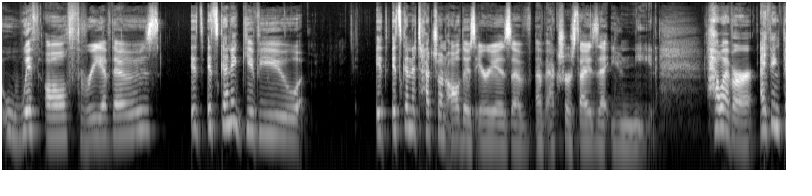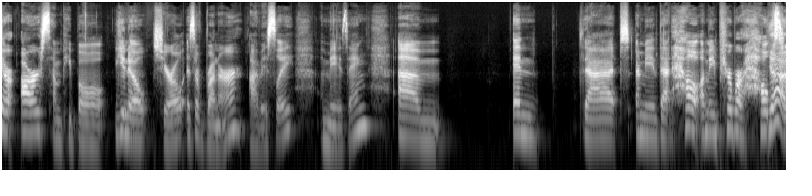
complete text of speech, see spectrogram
with all three of those, it's it's going to give you, it, it's going to touch on all those areas of, of exercise that you need. However, I think there are some people, you know, Cheryl is a runner, obviously, amazing. Um, and that, I mean, that help. I mean, Pure Barre helps Yeah,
